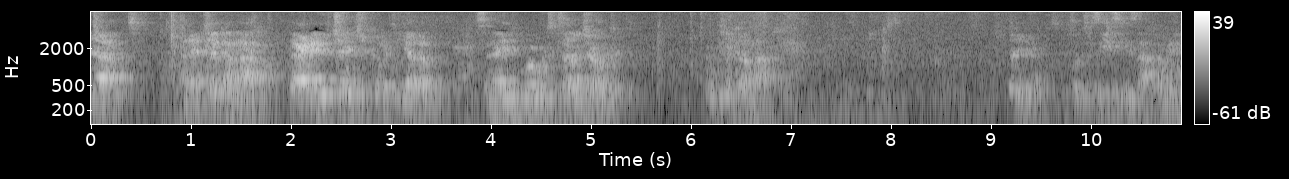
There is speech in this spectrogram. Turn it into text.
Yeah. And then click on that. There, now you've changed your colour to yellow. So now you can go over to tell a joke and click on that. There you go. So it's as easy as that. I mean,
